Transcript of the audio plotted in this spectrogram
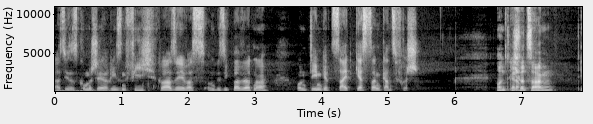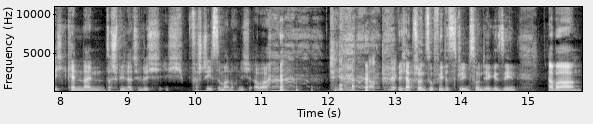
Das ist dieses komische Riesenviech quasi, was unbesiegbar wird, ne? Und den gibt es seit gestern ganz frisch. Und ich Genau. würde sagen, ich kenne dein das Spiel natürlich. Ich verstehe es immer noch nicht, aber ich habe schon so viele Streams von dir gesehen. Aber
